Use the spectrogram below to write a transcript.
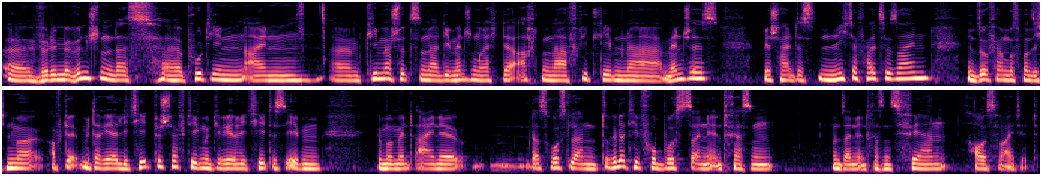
äh, würde mir wünschen, dass äh, Putin ein äh, klimaschützender, die Menschenrechte achtender, friedlebender Mensch ist. Mir scheint es nicht der Fall zu sein. Insofern muss man sich nur der, mit der Realität beschäftigen. Und die Realität ist eben im Moment eine, dass Russland relativ robust seine Interessen und seine Interessensphären ausweitet.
